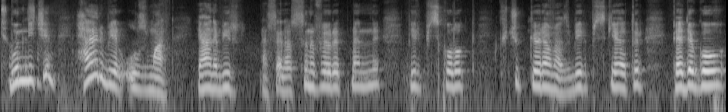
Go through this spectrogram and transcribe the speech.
Çok Bunun güzel. için her bir uzman yani bir mesela sınıf öğretmenini bir psikolog küçük göremez. Bir psikiyatr pedagogu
